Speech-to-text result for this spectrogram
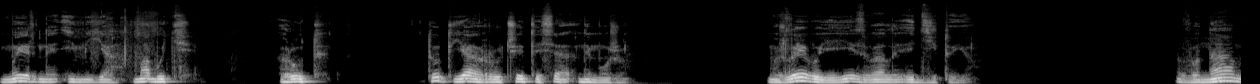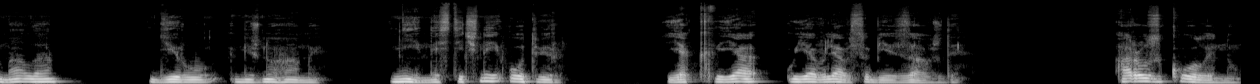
мирне ім'я, мабуть, Рут. Тут я ручитися не можу. Можливо, її звали Едітою. Вона мала діру між ногами, Ні, не стічний отвір, як я уявляв собі завжди, а розколену.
